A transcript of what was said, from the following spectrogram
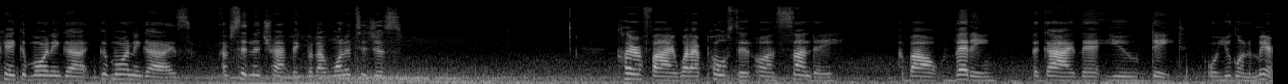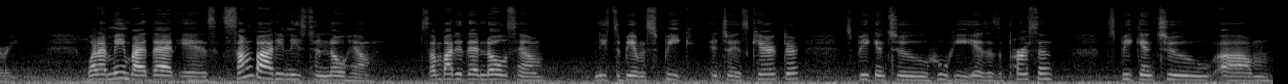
Okay, good morning, guys. Good morning, guys. I'm sitting in traffic, but I wanted to just clarify what I posted on Sunday about vetting the guy that you date or you're going to marry. What I mean by that is somebody needs to know him. Somebody that knows him needs to be able to speak into his character, speak into who he is as a person, speak into um,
